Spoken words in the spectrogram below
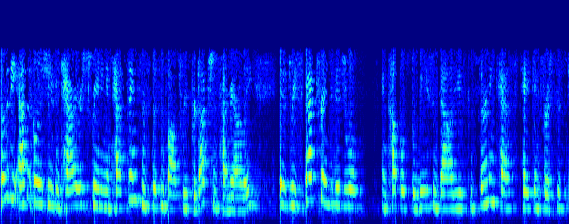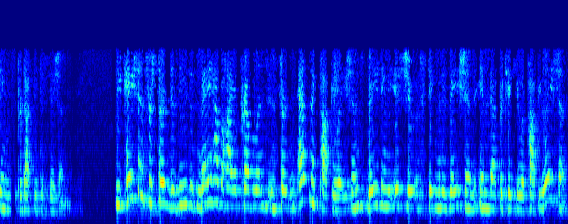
Some of the ethical issues in carrier screening and testing, since this involves reproduction primarily, is respect for individuals and couples' beliefs and values concerning tests taken for assisting reproductive decisions. Mutations for certain diseases may have a higher prevalence in certain ethnic populations, raising the issue of stigmatization in that particular population.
